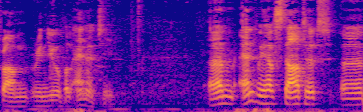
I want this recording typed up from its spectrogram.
from renewable energy. Um, and we have started uh,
